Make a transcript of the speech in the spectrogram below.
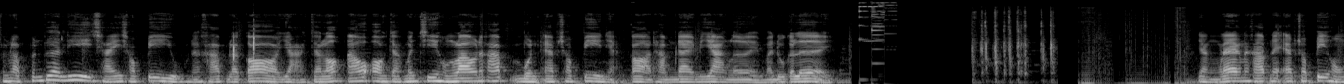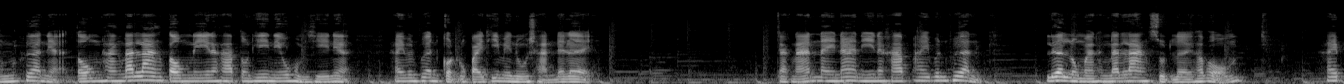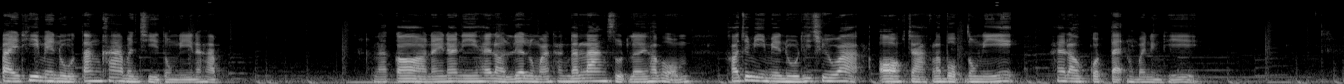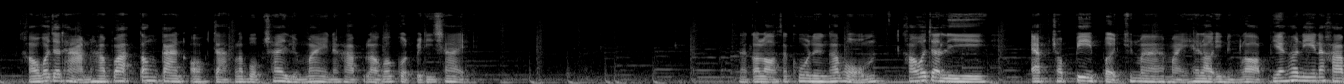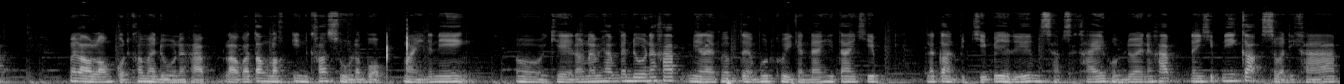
สำหรับเพื่อนๆที่ใช้ s h อ p e e อยู่นะครับ แล้วก็อยากจะล็อกเอาท์ออกจากบัญชีของเรานะครับ บนแอป s h อ p e e เนี่ยก็ทำได้ไม่ยากเลย มาดูกันเลย อย่างแรกนะครับในแอป s h อ p e e ของเพื่อนเนี่ยตรงทางด้านล่างตรงนี้นะครับ ตรงที่นิ้วผมชี้เนี่ยให้เพื่อนๆกดลงไปที่เมนูฉันได้เลย จากนั้นในหน้านี้นะครับให้เพื่อนๆเลื่อนลงมาทางด้านล่างสุดเลยครับผม ให้ไปที่เมนูตั้งค่าบัญชีตรงนี้นะครับ แล้วก็ในหน้านี้ให้เราเลื่อนลงมาทางด้านล่างสุดเลยครับผมเขาจะมีเมนูที่ชื่อว่าออกจากระบบตรงนี้ ให้เรากดแตะลงไปหนึ่งทีเขาก็จะถามนะครับว่าต้องการออกจากระบบใช่หรือไม่นะครับ เราก็กดไปที่ใช่ แล้วก็รอสักครู่หนึ่งครับผมเขาก็จะรีแอป s h อ p e e เปิดขึ้นมาใหม่ให้เราอีกหนึ่งรอบเพียงเท่านี้นะครับ เมื่อเราลองกดเข้ามาดูนะครับ เราก็ต้องล็อกอินเข้าสู่ระบบใหม่นั่นเอง โอเค ลองนำไปทำกันดูนะครับ มีอะไรเพิ่มเติมพูดคุยกันได้ที่ใต้คลิป และก่อนปิดคลิปก็อย่าลืม Subscribe ผมด้วยนะครับ ในคลิปนี้ก็สวัสดีครับ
